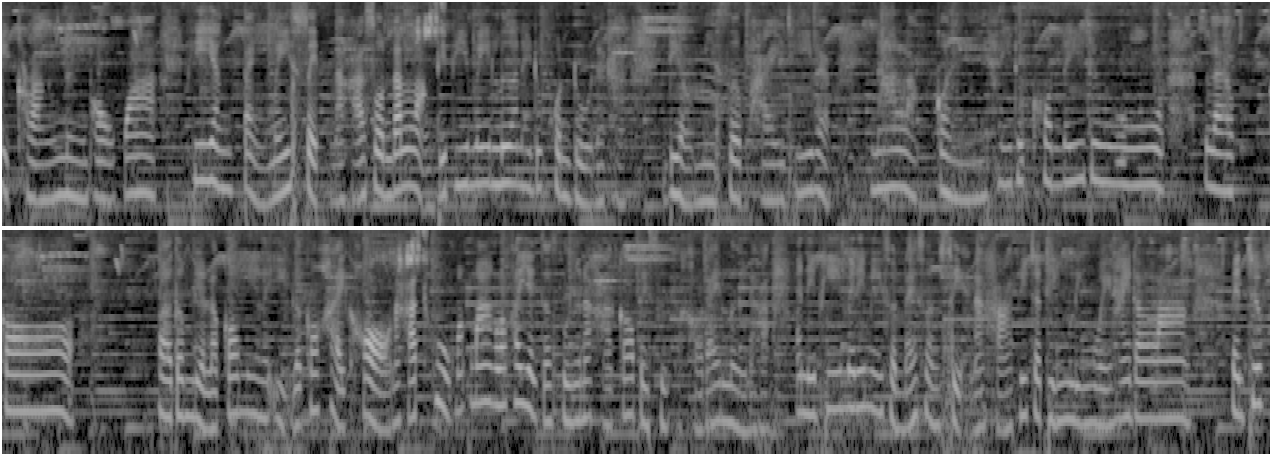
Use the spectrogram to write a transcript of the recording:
อีกครั้งหนึ่งเพราะว่าพี่ยังแต่งไม่เสร็จนะคะส่วนด้านหลังที่พี่ไม่เลื่อนให้ทุกคนดูนะคะ เดี๋ยวมีเซอร์ไพรส์ที่แบบน่ารักกว่านนี้ให้ทุกคนได้ดู แล้วก็ เอ่อเติมเหรียญแล้วก็มีอะไรอีกแล้วก็ขายของนะคะ ถูกมากๆแล้วใครอยากจะซื้อนะคะ ก็ไปซื้อกับเขาได้เลยนะคะ อันนี้พี่ไม่ได้มีส่วนได้ส่วนเสียนะคะพี่จะทิ้งลิงก์ไว้ให้ด้านล่าง เป็นชื่อเฟ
